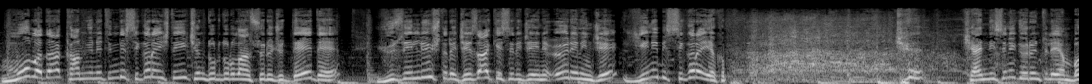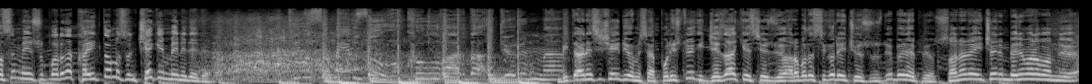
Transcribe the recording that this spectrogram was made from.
Muğla'da kamyonetinde sigara içtiği için durdurulan sürücü D de 153 lira ceza kesileceğini öğrenince yeni bir sigara yakıp kendisini görüntüleyen basın mensuplarına kayıtta mısın çekin beni dedi. Bir tanesi şey diyor mesela polis diyor ki ceza keseceğiz diyor arabada sigara içiyorsunuz diyor böyle yapıyor. Sana ne içerim benim arabam diyor.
